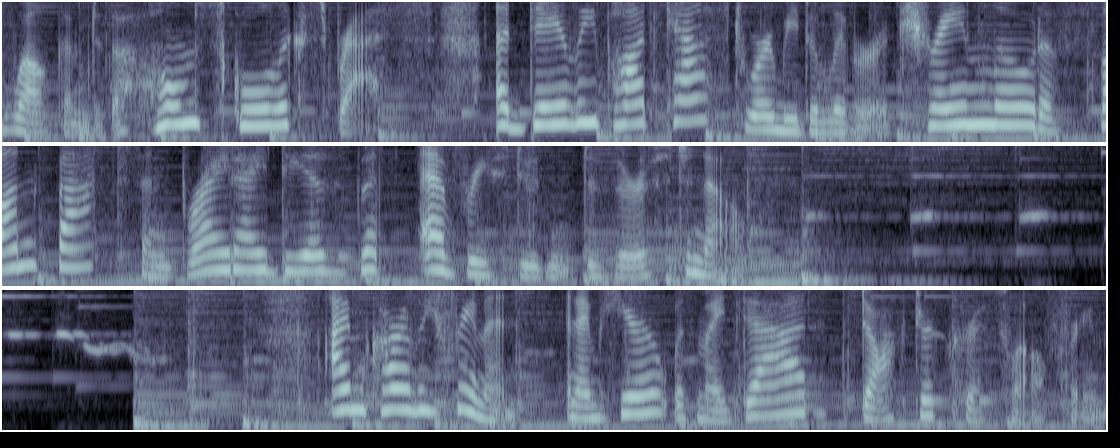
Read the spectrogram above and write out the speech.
welcome to the Homeschool Express, a daily podcast where we deliver a trainload of fun facts and bright ideas that every student deserves to know. I'm Carli Freeman, and I'm here with my dad, Dr. Criswell Freeman.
